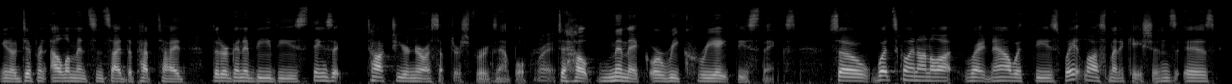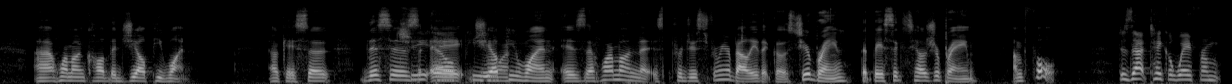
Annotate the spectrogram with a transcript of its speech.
you know different elements inside the peptide that are going to be these things that talk to your neuroreceptors, for example, Right. to help mimic or recreate these things. So what's going on a lot right now with these weight loss medications is a hormone called the GLP-1. Okay, so this is a GLP-1. GLP-1 is a hormone that is produced from your belly that goes to your brain that basically tells your brain, I'm full. Does that take away from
